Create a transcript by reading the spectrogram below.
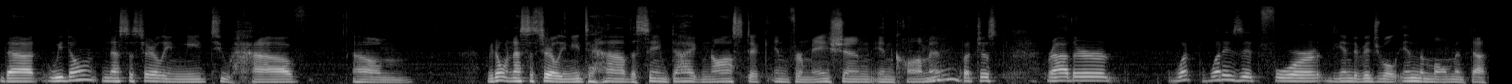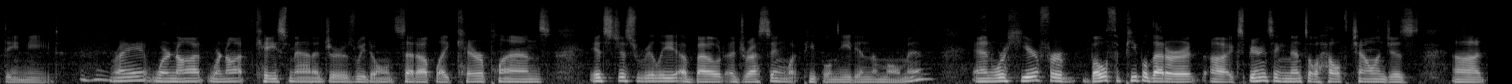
that we don't necessarily need to have. Um, we don't necessarily need to have the same diagnostic information in common, mm-hmm. but just rather what what is it for the individual in the moment that they need? Mm-hmm. right? We're not we're not case managers. We don't set up like care plans. It's just really about addressing what people need in the moment. And we're here for both the people that are uh, experiencing mental health challenges uh,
